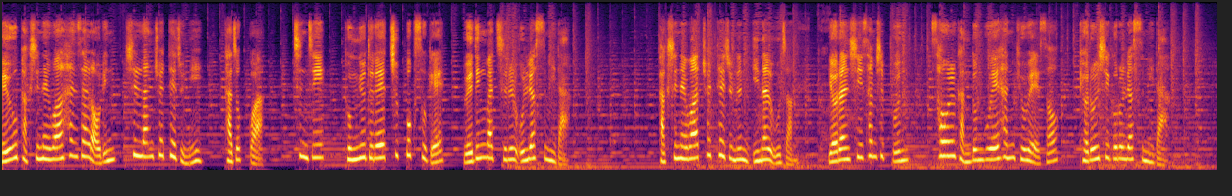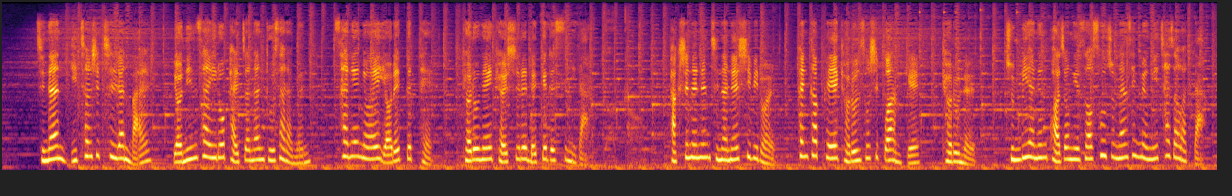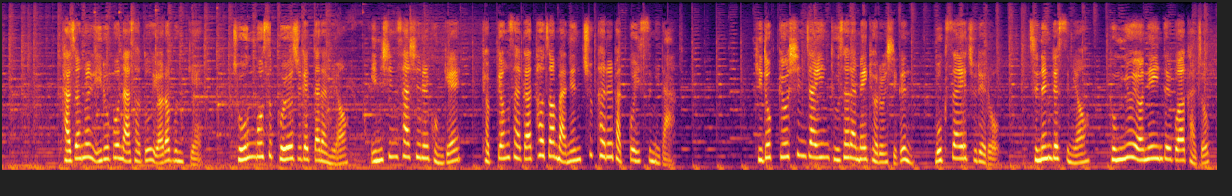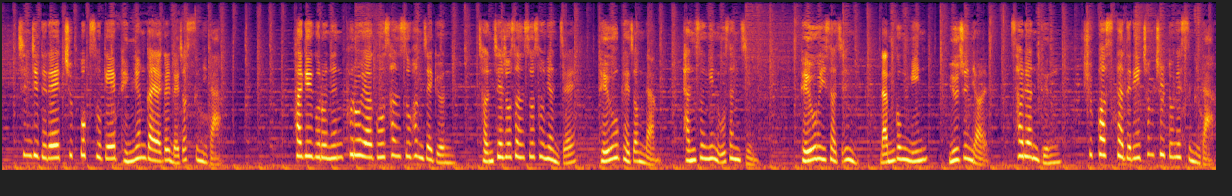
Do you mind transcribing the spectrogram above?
배우 박신혜와 한 살 어린 신랑 최태준이 가족과 친지, 동료들의 축복 속에 웨딩 마치를 올렸습니다. 박신혜와 최태준은 이날 오전 11시 30분 서울 강동구의 한 교회에서 결혼식을 올렸습니다. 지난 2017년 말 연인 사이로 발전한 두 사람은 4년여의 열애 끝에 결혼의 결실을 맺게 됐습니다. 박신혜는 지난해 11월 팬카페의 결혼 소식과 함께 결혼을 준비하는 과정에서 소중한 생명이 찾아왔다. 가정을 이루고 나서도 여러분께 좋은 모습 보여주겠다라며 임신 사실을 공개, 겹경사가 터져 많은 축하를 받고 있습니다. 기독교 신자인 두 사람의 결혼식은 목사의 주례로 진행됐으며 동료 연예인들과 가족, 친지들의 축복 속에 백년 가약을 맺었습니다. 하객으로는 프로야구 선수 황재균, 전체조 선수 손현재, 배우 배정남, 방송인 오상진, 배우 이서진, 남궁민, 류준열, 설현 등 슈퍼스타들이 춤출동했습니다.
